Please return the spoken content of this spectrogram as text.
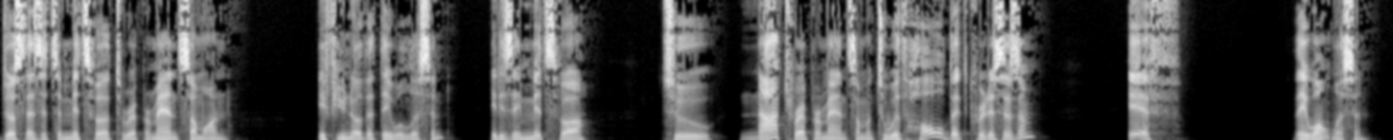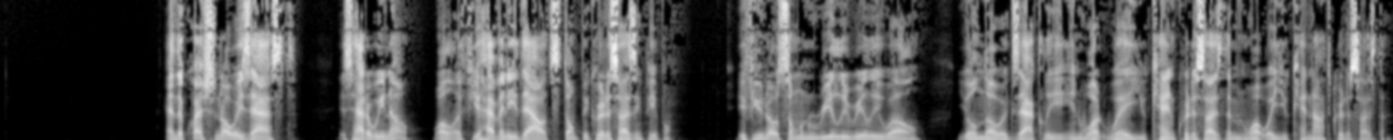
just as it's a mitzvah to reprimand someone if you know that they will listen, it is a mitzvah to not reprimand someone, to withhold that criticism if they won't listen. And the question always asked is how do we know? Well, if you have any doubts, don't be criticizing people. If you know someone really, really well, you'll know exactly in what way you can criticize them and what way you cannot criticize them.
